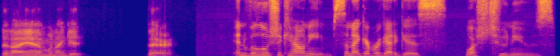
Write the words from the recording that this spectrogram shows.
than I am when I get there. In Volusia County, Senait Gebregiorgis WESH 2 News.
